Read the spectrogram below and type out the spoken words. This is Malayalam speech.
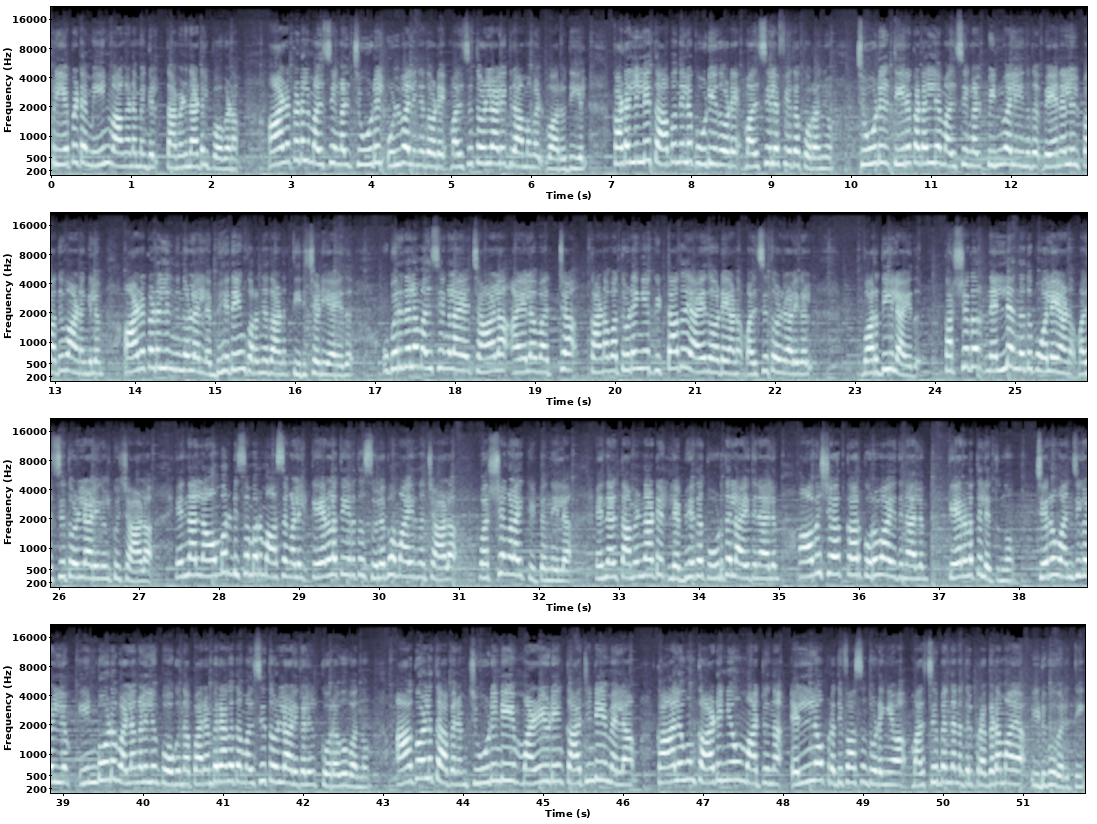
പ്രിയപ്പെട്ട മീൻ വാങ്ങണമെങ്കിൽ തമിഴ്നാട്ടിൽ പോകണം. ആഴക്കടൽ മത്സ്യങ്ങൾ ചൂടിൽ ഉൾവലിഞ്ഞതോടെ മത്സ്യത്തൊഴിലാളി ഗ്രാമങ്ങൾ വറുതിയിൽ. കടലിലെ താപനില കൂടിയതോടെ മത്സ്യലഭ്യത കുറഞ്ഞു. ചൂടിൽ തീരക്കടലിലെ മത്സ്യങ്ങൾ പിൻവലിയുന്നത് വേനലിൽ പതിവാണെങ്കിലും ആഴക്കടലിൽ നിന്നുള്ള ലഭ്യതയും കുറഞ്ഞതാണ് തിരിച്ചടിയായത്. ഉപരിതല മത്സ്യങ്ങളായ ചാള അയല വറ്റ കണവ തുടങ്ങിയ കിട്ടാതെയായതോടെയാണ് മത്സ്യത്തൊഴിലാളികൾ വറുതിയിലായത് കർഷകർ നെല്ല് എന്നതുപോലെയാണ് മത്സ്യത്തൊഴിലാളികൾക്ക് ചാള. എന്നാൽ നവംബർ ഡിസംബർ മാസങ്ങളിൽ കേരള തീരത്ത് സുലഭമായിരുന്ന ചാള വർഷങ്ങളായി കിട്ടുന്നില്ല. എന്നാൽ തമിഴ്നാട്ടിൽ ലഭ്യത കൂടുതലായതിനാലും ആവശ്യക്കാർ കുറവായതിനാലും കേരളത്തിലെത്തുന്നു. ചെറുവഞ്ചികളിലും ഇൻബോർഡ് വള്ളങ്ങളിലും പോകുന്ന പരമ്പരാഗത മത്സ്യത്തൊഴിലാളികളിൽ കുറവ് വന്നു. ആഗോളതാപനം ചൂടിന്റെയും മഴയുടെയും കാറ്റിന്റെയും എല്ലാം കാലവും കാഠിന്യവും മാറ്റുന്ന എൽനോ പ്രതിഭാസം തുടങ്ങിയവ മത്സ്യബന്ധനത്തിൽ പ്രകടമായ ഇടിവ് വരുത്തി.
